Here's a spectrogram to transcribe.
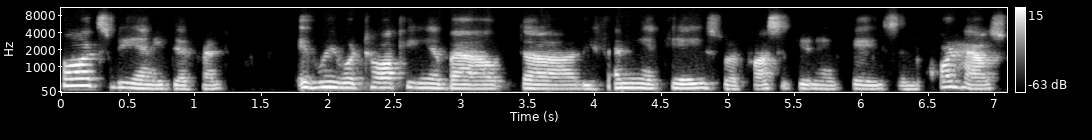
thoughts be any different if we were talking about uh, defending a case or prosecuting a case in the courthouse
